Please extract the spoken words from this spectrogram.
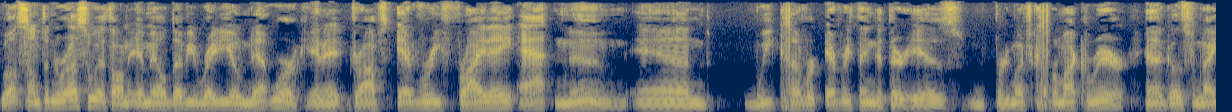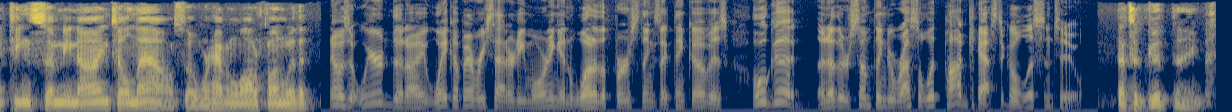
Well, something to wrestle with on MLW Radio Network, and it drops every Friday at noon. And we cover everything that there is, pretty much cover my career. And it goes from 1979 till now. So we're having a lot of fun with it. Now, is it weird that I wake up every Saturday morning and one of the first things I think of is, oh, good, another Something to Wrestle with podcast to go listen to? That's a good thing.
